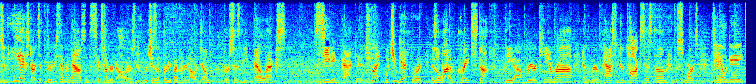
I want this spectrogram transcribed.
So the EX starts at $37,600, which is a $3,500 jump versus the LX seating package. But what you get for it is a lot of great stuff. The um, rear camera and the rear passenger talk system and the smart tailgate,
